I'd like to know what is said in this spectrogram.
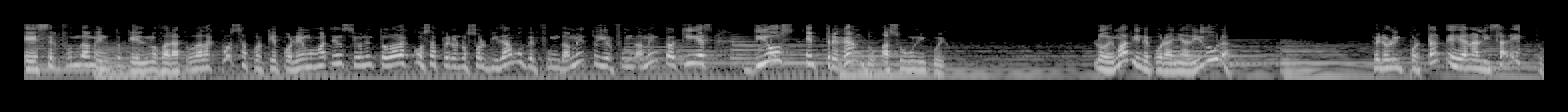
es el fundamento que Él nos dará todas las cosas, porque ponemos atención en todas las cosas, pero nos olvidamos del fundamento. Y el fundamento aquí es Dios entregando a su único hijo. Lo demás viene por añadidura. Pero lo importante es analizar esto.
